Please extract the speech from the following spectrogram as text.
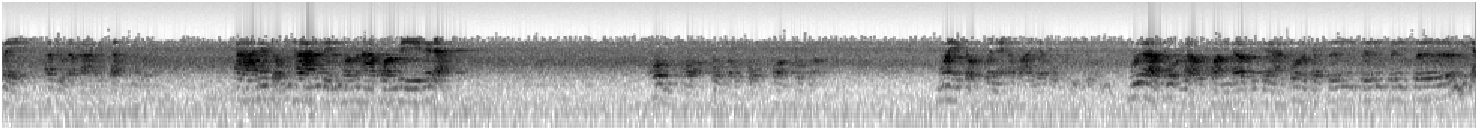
เวพระจุลกาลสัตว์อาในสงทางศีลภาวนาความดีนี่แหละคุ้มครองพวกเราปกป้องพวกเราไม่ตกไปในอบายภูมิที่ชั่วเมื่อพวกเราฟังแล้วพิจารณาพวกเราจะซึ้งซึ้งซึ้งซึ้งใจ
